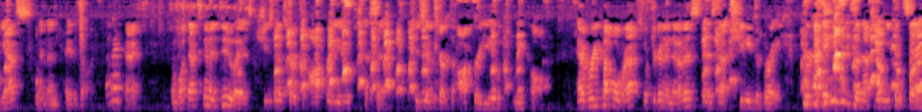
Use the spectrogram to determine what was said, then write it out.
yes, and then pay the dog. Okay. And what that's going to do is she's going to start to offer you a sit. She's going to start to offer you recall. Every couple reps, what you're going to notice is that she needs a break, right? so that's when you can say,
